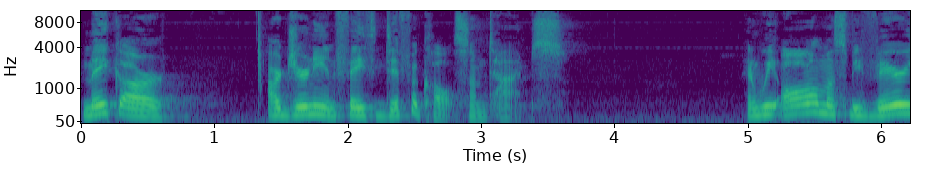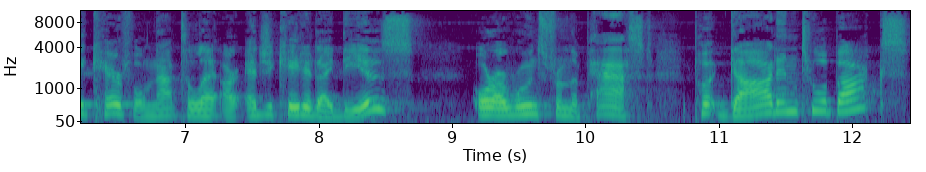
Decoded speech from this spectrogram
make our, our journey in faith difficult sometimes. And we all must be very careful not to let our educated ideas or our wounds from the past put God into a box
